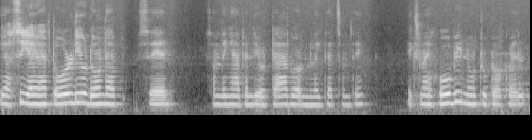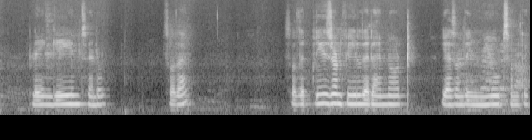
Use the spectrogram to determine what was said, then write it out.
Yeah, see, I have told you don't have say something happened to your tab or like that something. It's my hobby not to talk while playing games and all. So that so that please don't feel that I'm not yeah something mute something.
